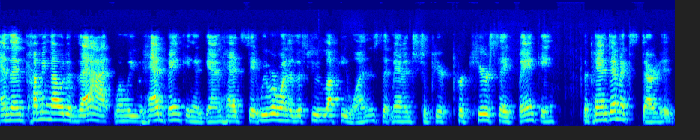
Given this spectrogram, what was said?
And then coming out of that, when we had banking again, had state, we were one of the few lucky ones that managed to procure safe banking. The pandemic started,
